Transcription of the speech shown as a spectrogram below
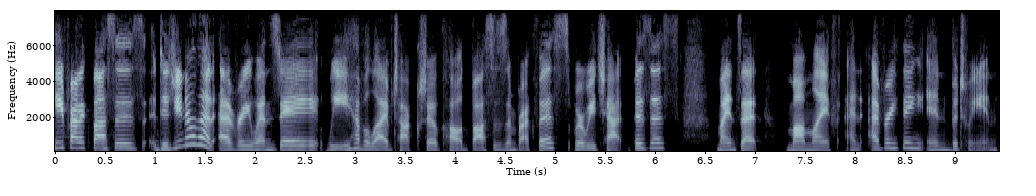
Hey, product bosses. Did you know that every Wednesday we have a live talk show called Bosses and Breakfast where we chat business, mindset, mom life, and everything in between?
